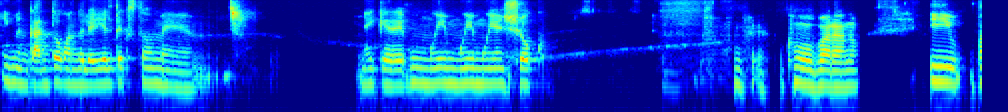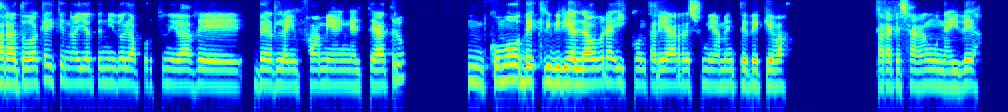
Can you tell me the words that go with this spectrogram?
y me encantó, cuando leí el texto me, me quedé muy, muy, muy en shock. Como para no. Y para todo aquel que no haya tenido la oportunidad de ver la infamia en el teatro, mm, ¿cómo describirías la obra y contarías resumidamente de qué va? Para que se hagan una idea.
